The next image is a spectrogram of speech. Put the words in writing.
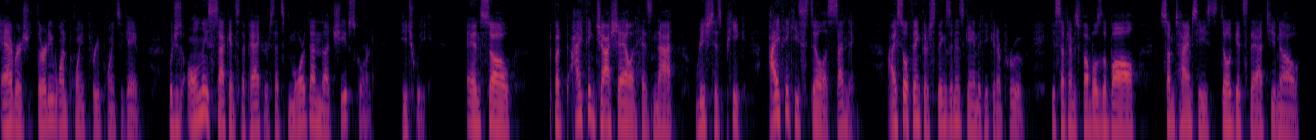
averaged 31.3 points a game, which is only second to the Packers. That's more than the Chiefs scored each week. And so, but I think Josh Allen has not reached his peak. I think he's still ascending. I still think there's things in his game that he can improve. He sometimes fumbles the ball. Sometimes he still gets that, you know,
